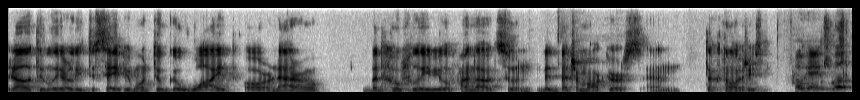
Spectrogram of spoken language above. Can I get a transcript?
relatively early to say if you want to go wide or narrow, but hopefully we will find out soon with better markers and technologies. Okay, well,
